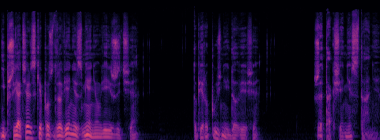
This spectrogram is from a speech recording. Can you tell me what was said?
i przyjacielskie pozdrowienie zmienią jej życie. Dopiero później dowie się, że tak się nie stanie.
